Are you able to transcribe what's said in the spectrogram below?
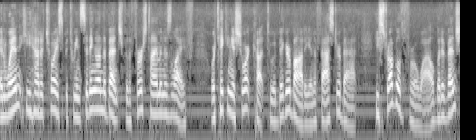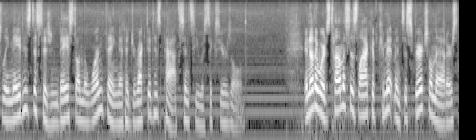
And when he had a choice between sitting on the bench for the first time in his life or taking a shortcut to a bigger body and a faster bat, he struggled for a while, but eventually made his decision based on the one thing that had directed his path since he was six years old. In other words, Thomas's lack of commitment to spiritual matters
